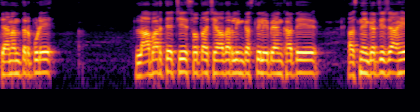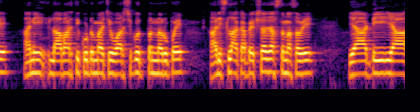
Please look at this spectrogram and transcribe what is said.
त्यानंतर पुढे लाभार्थ्याचे स्वतःचे आधार लिंक असलेले बँक खाते असणे गरजेचे आहे आणि लाभार्थी कुटुंबाचे वार्षिक उत्पन्न रुपये अडीच लाखापेक्षा जास्त नसावे. या अटी या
